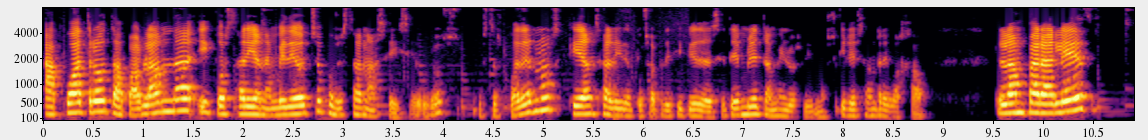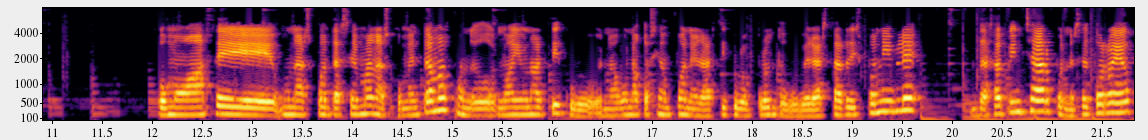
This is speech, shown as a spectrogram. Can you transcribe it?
a 4 tapa blanda y costarían en vez de 8 pues están a 6 euros estos cuadernos que han salido pues a principios de septiembre también los vimos y les han rebajado lámpara led como hace unas cuantas semanas comentamos cuando no hay un artículo en alguna ocasión pone el artículo pronto volverá a estar disponible das a pinchar pones el correo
